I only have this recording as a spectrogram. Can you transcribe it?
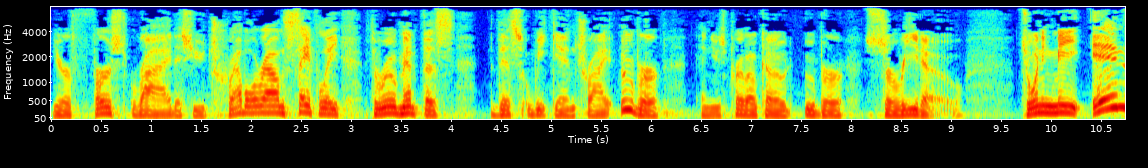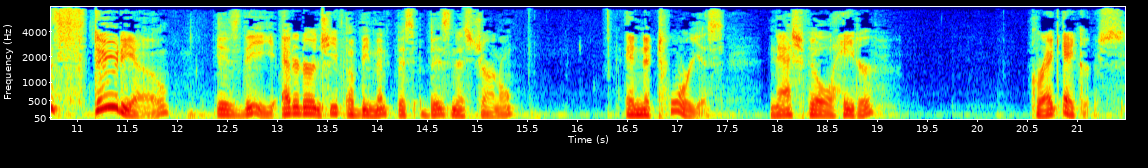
your first ride as you travel around safely through Memphis this weekend. Try Uber and use promo code Uber Cerrito. Joining me in studio is the editor in chief of the Memphis Business Journal and notorious Nashville hater, Greg Akers.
